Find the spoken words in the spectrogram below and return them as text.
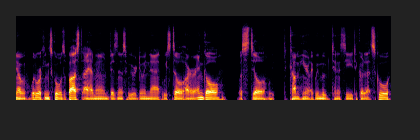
you know, woodworking school was a bust. I had my own business. We were doing that. We still our end goal was still to come here. Like we moved to Tennessee to go to that school.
